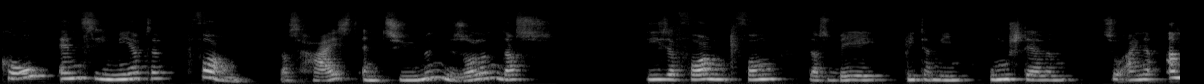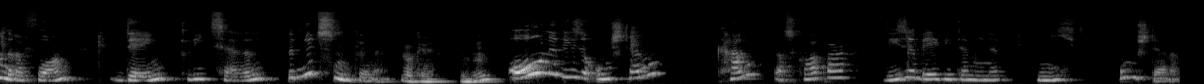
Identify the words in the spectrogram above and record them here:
koenzymierte Form. Das heißt, Enzymen sollen das, diese Form von das B-Vitamin umstellen zu einer anderen Form, den die Zellen benutzen können. Okay. Mhm. Ohne diese Umstellung kann das Körper diese B-Vitamine nicht umstellen.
